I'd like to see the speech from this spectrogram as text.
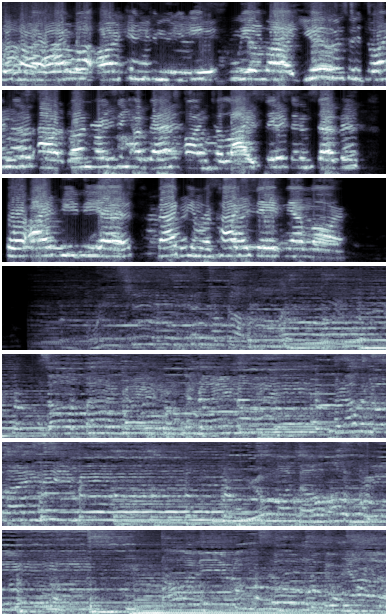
with our Iowa community, we invite you to join us at fundraising events on July 6th and 7th for IPPS back in Rakhine State, Myanmar. ဒီ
